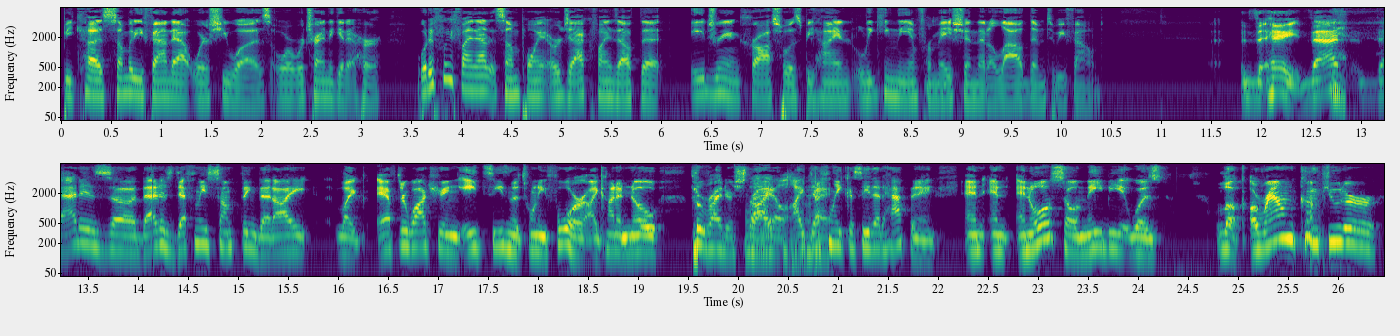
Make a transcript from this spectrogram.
because somebody found out where she was or were trying to get at her. What if we find out at some point or Jack finds out that Adrian Cross was behind leaking the information that allowed them to be found? Th- hey, that that is uh, that is definitely something that I like. After watching eight seasons of Twenty Four, I kind of know the writer's style. Right, I right. definitely could see that happening, and and and also maybe it was look around computer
